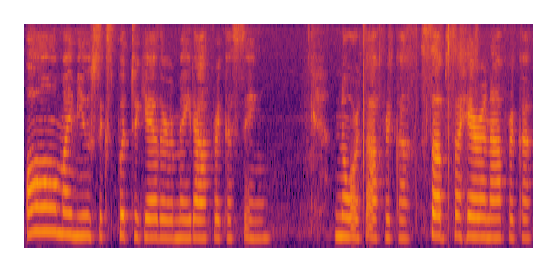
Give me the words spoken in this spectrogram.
all my musics put together made Africa sing. North Africa, Sub Saharan Africa,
